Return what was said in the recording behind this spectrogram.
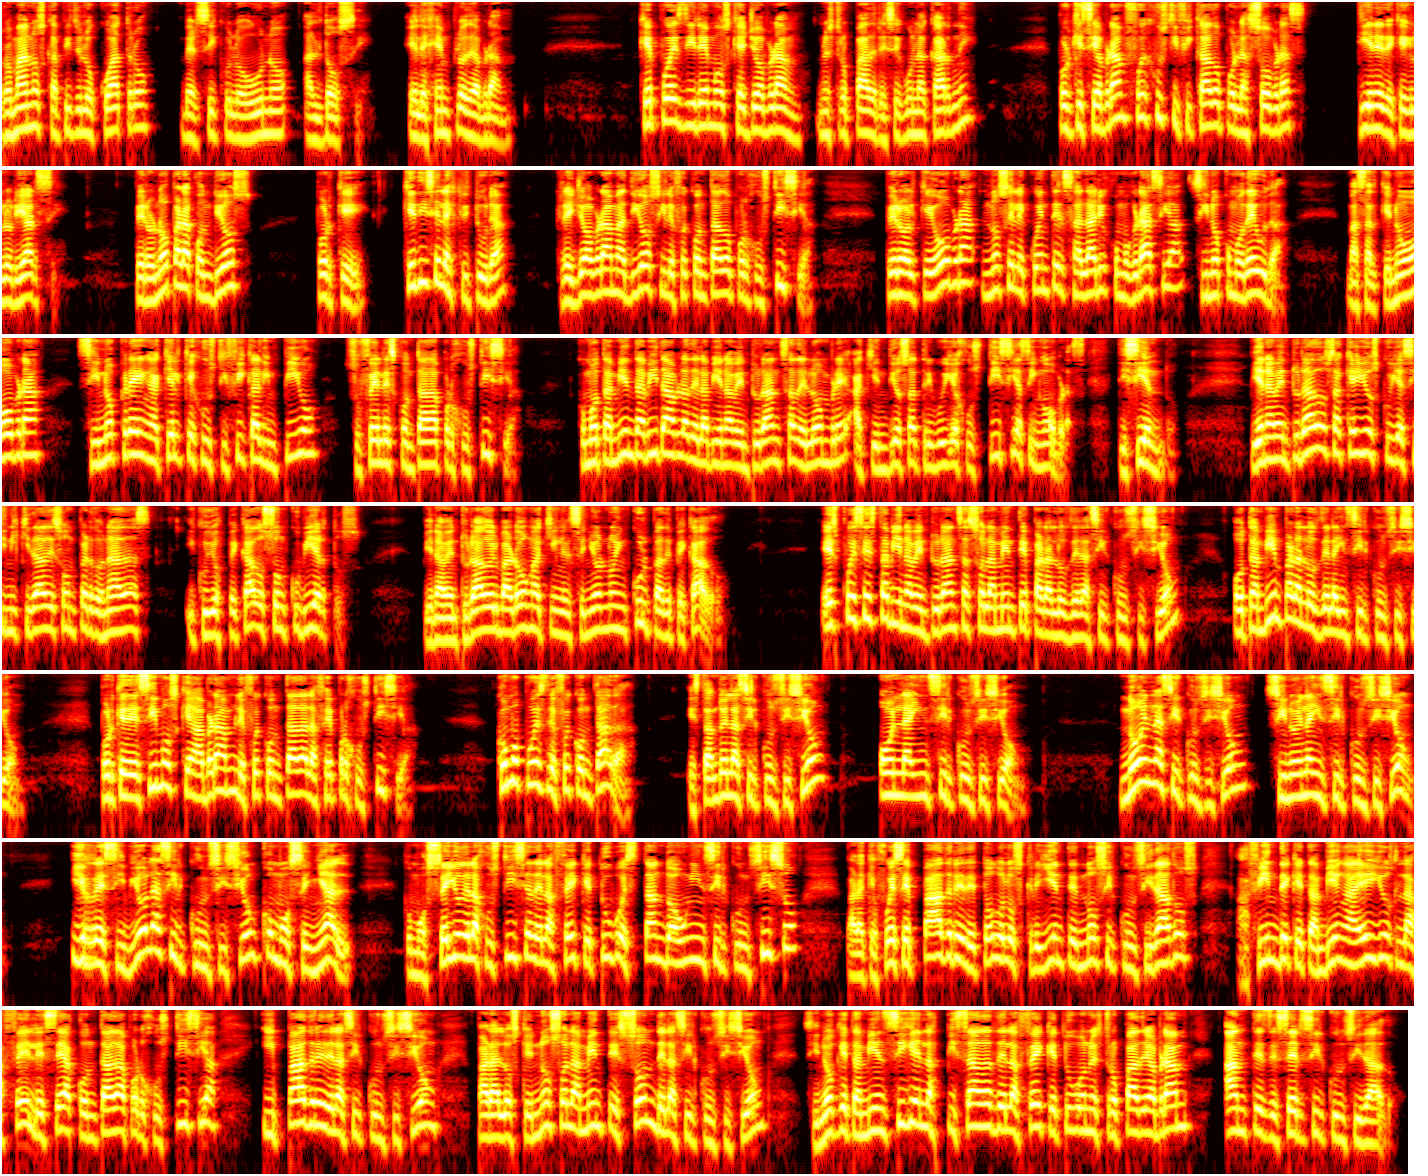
Romanos capítulo 4, versículo 1 al 12. El ejemplo de Abraham. ¿Qué pues diremos que halló Abraham, nuestro padre, según la carne? Porque si Abraham fue justificado por las obras, tiene de qué gloriarse, pero no para con Dios, porque, ¿qué dice la Escritura? Creyó Abraham a Dios y le fue contado por justicia. Pero al que obra no se le cuente el salario como gracia, sino como deuda. Mas al que no obra, si no cree en aquel que justifica al impío, su fe le es contada por justicia. Como también David habla de la bienaventuranza del hombre a quien Dios atribuye justicia sin obras, diciendo, Bienaventurados aquellos cuyas iniquidades son perdonadas y cuyos pecados son cubiertos. Bienaventurado el varón a quien el Señor no inculpa de pecado. ¿Es pues esta bienaventuranza solamente para los de la circuncisión o también para los de la incircuncisión? Porque decimos que a Abraham le fue contada la fe por justicia. ¿Cómo pues le fue contada? ¿Estando en la circuncisión o en la incircuncisión? No en la circuncisión, sino en la incircuncisión. Y recibió la circuncisión como señal, como sello de la justicia de la fe que tuvo estando aún incircunciso, para que fuese padre de todos los creyentes no circuncidados, a fin de que también a ellos la fe les sea contada por justicia y padre de la circuncisión para los que no solamente son de la circuncisión, sino que también siguen las pisadas de la fe que tuvo nuestro padre Abraham antes de ser circuncidado.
